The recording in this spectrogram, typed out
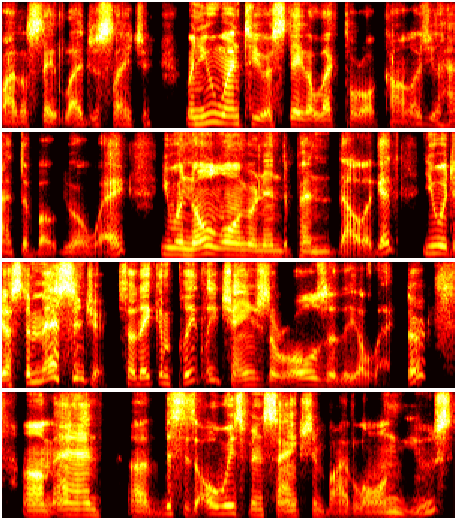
by the state legislature, when you went to your state electoral college, you had to vote your way. You were no longer an independent delegate. You were just a messenger. So they completely changed the roles of the elector. Um, and uh, this has always been sanctioned by long use.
